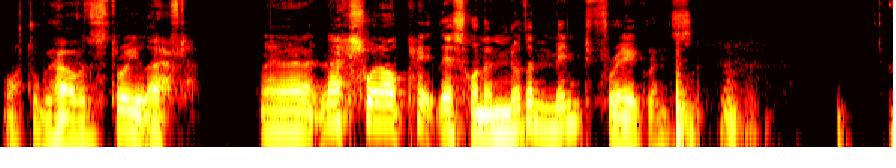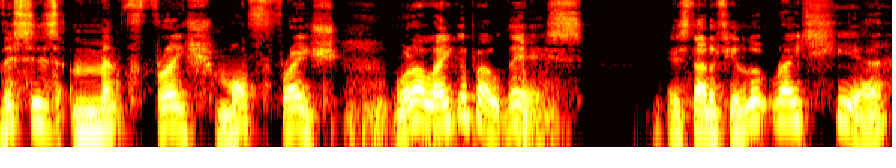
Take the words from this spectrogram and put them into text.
what do we have? There's three left. Uh, next one, I'll pick this one, another mint fragrance. This is Fraîche, Menthe Fraîche. What I like about this is that if you look right here,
